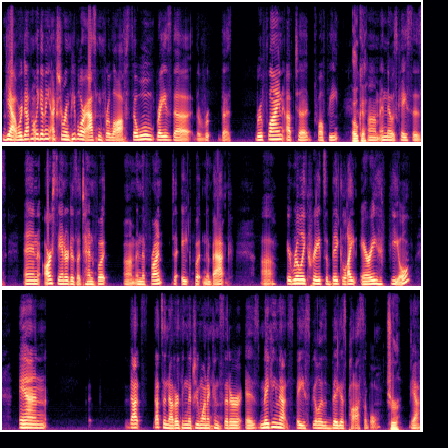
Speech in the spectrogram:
Yeah, we're definitely giving extra room. People are asking for lofts, so we'll raise the the, the roof line up to 12 feet Okay. um, in those cases. And our standard is a 10 foot um, in the front to 8 foot in the back. Uh, it really creates a big, light, airy feel. And that's that's another thing that you want to consider is making that space feel as big as possible. Sure. Yeah.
